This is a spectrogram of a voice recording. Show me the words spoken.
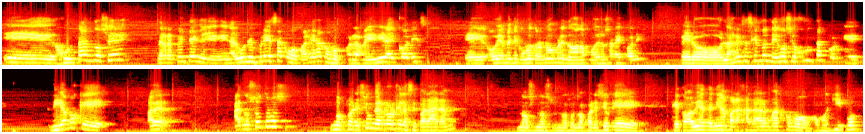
eh, juntándose de repente en, alguna empresa como pareja, como para revivir Iconics, eh, obviamente con otro nombre, no van a poder usar Iconics, pero las ves haciendo negocio juntas porque, digamos que, a ver, a nosotros nos pareció un error que las separaran, nos, nos, nos, pareció que, que, todavía tenían para jalar más como, como equipo,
